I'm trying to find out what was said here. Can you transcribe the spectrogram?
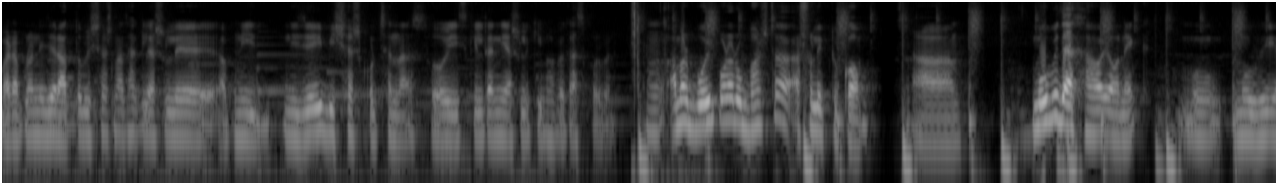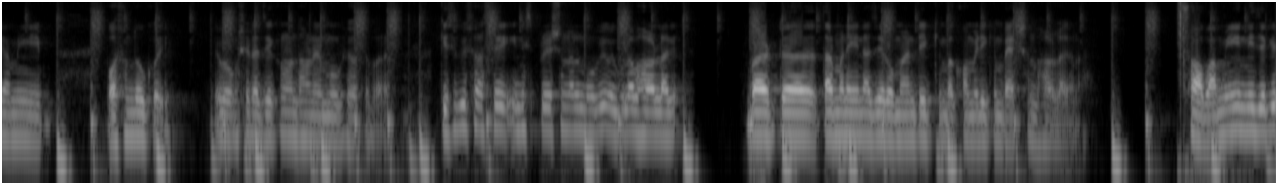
বাট আপনার নিজের আত্মবিশ্বাস না থাকলে আসলে আপনি নিজেই বিশ্বাস করছেন না সো এই স্কিলটা নিয়ে আসলে কীভাবে কাজ করবেন? আমার বই পড়ার অভ্যাসটা আসলে একটু কম। মুভি দেখা হয় অনেক। মুভি আমি পছন্দও করি, এবং সেটা যে কোনো ধরনের মুভি হতে পারে। কিছু কিছু আছে ইন্সপিরেশনাল মুভি ওইগুলো ভালো লাগে। বাট তার মানে এই না যে রোমান্টিক কিংবা কমেডি কিংবা অ্যাকশন ভালো লাগে না। সব আমি নিজেকে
